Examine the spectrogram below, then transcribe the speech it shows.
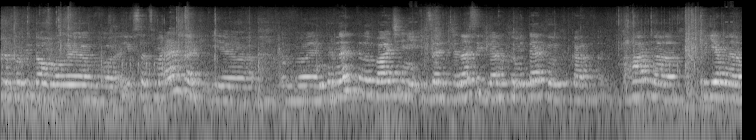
Вже повідомили і в соцмережах, і е, в інтернет-телебаченні, і це для нас, як для комітету, така гарна, приємна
